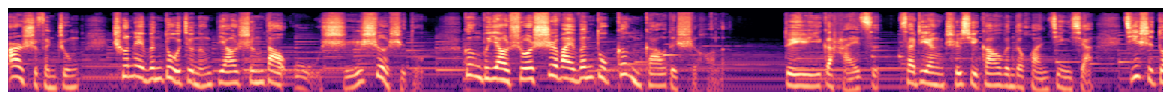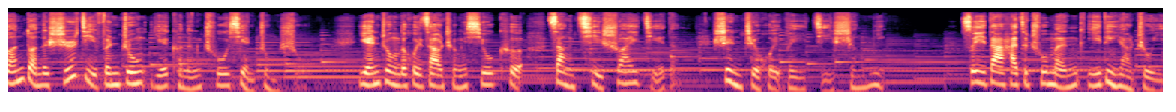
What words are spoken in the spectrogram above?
二十分钟，车内温度就能飙升到五十摄氏度，更不要说室外温度更高的时候了。对于一个孩子，在这样持续高温的环境下，即使短短的十几分钟，也可能出现中暑，严重的会造成休克、脏器衰竭等，甚至会危及生命。所以带孩子出门一定要注意。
